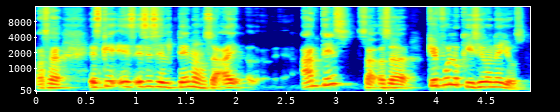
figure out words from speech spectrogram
O sea, es que es, ese es el tema. O sea, hay, antes, o sea, ¿qué fue lo que hicieron ellos?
